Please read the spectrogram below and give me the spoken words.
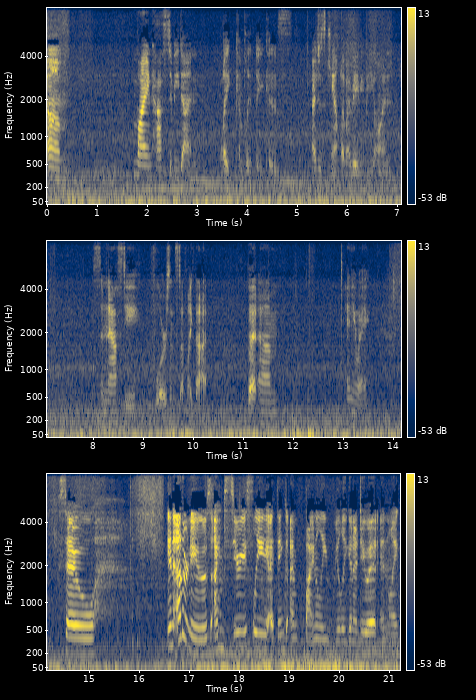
Um, mine has to be done like completely because I just can't let my baby be on some nasty floors and stuff like that. But um, anyway, so in other news, I am seriously, I think I'm finally really gonna do it and like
